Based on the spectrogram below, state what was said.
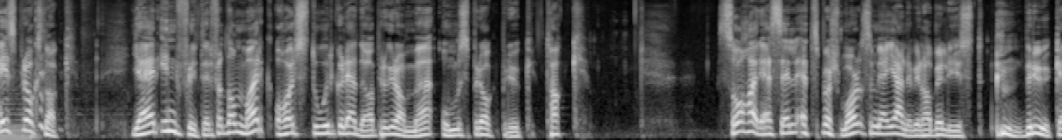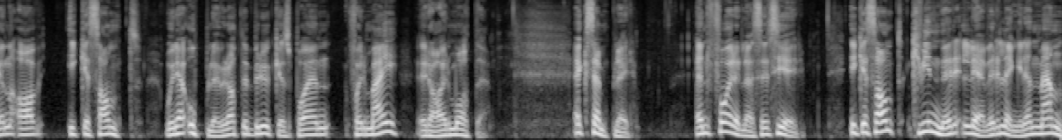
Hei, Språksnakk. Jeg er innflytter fra Danmark og har stor glede av programmet om språkbruk. Takk. Så har jeg selv et spørsmål som jeg gjerne vil ha belyst. Bruken av ikke sant, hvor jeg opplever at det brukes på en, for meg, rar måte. Eksempler. En foreleser sier ikke sant, kvinner lever lenger enn menn.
